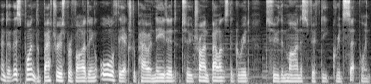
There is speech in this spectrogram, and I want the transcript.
and at this point the battery is providing all of the extra power needed to try and balance the grid to the minus 50 grid set point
